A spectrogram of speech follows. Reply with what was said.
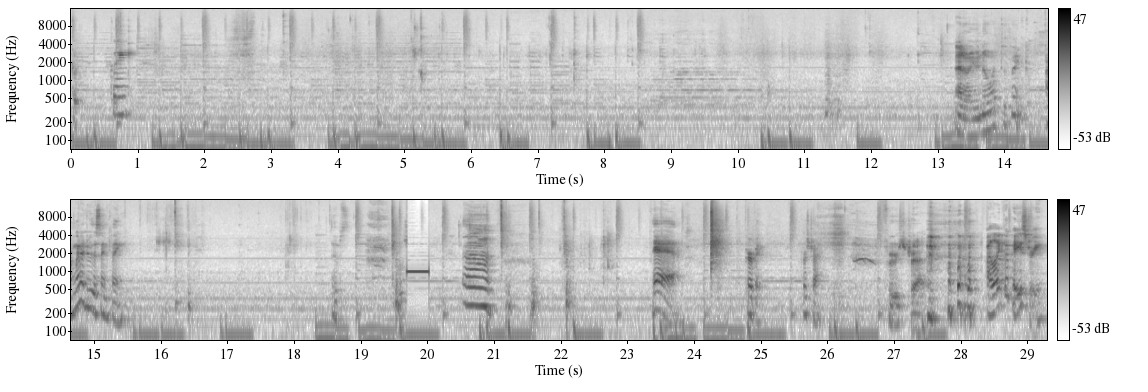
Cl- Clink. I don't even know what to think. I'm gonna do the same thing. Oops. Uh. Yeah. Perfect. First try. First try. I like the pastry.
